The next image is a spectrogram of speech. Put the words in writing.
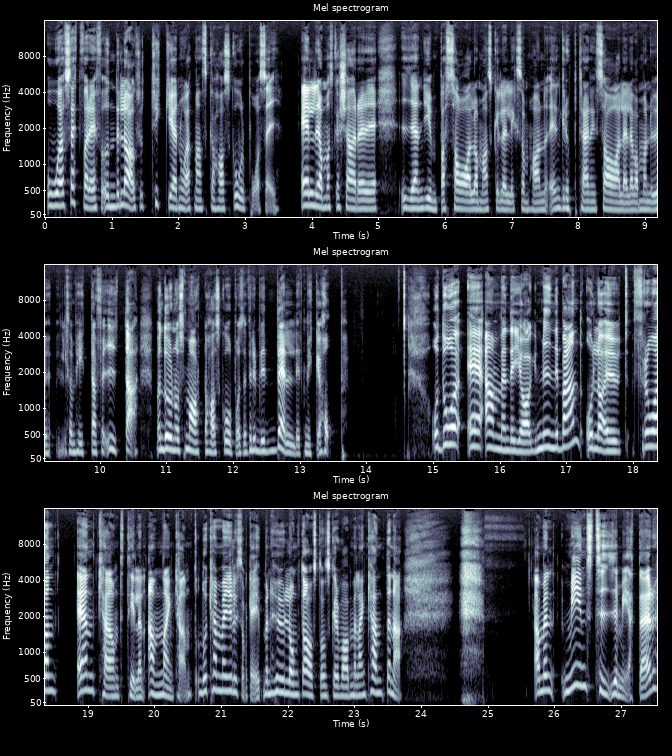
oavsett vad det är för underlag, så tycker jag nog att man ska ha skor på sig. Eller om man ska köra det i en gympasal, om man skulle liksom ha en gruppträningssal eller vad man nu liksom hittar för yta. Men då är det nog smart att ha skor på sig för det blir väldigt mycket hopp. Och då eh, använde jag miniband och la ut från en kant till en annan kant. Och då kan man ju liksom, okej, okay, men hur långt avstånd ska det vara mellan kanterna? Ja, men minst 10 meter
